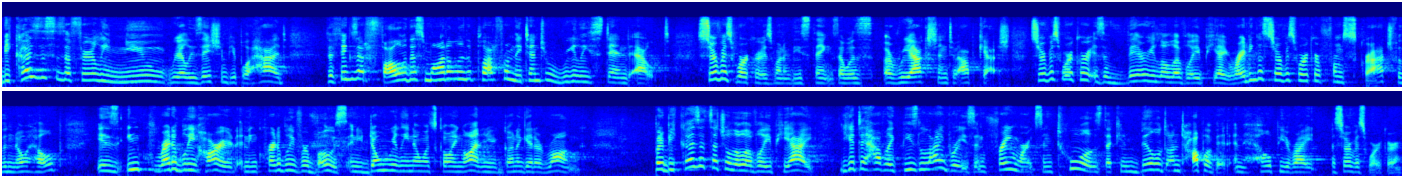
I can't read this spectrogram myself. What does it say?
because this is a fairly new realization people had, the things that follow this model in the platform, they tend to really stand out. Service Worker is one of these things that was a reaction to App Cache. Service Worker is a very low-level API. Writing a Service Worker from scratch with no help is incredibly hard and incredibly verbose, and you don't really know what's going on, and you're gonna get it wrong. But because it's such a low-level API, you get to have like these libraries and frameworks and tools that can build on top of it and help you write a service worker.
